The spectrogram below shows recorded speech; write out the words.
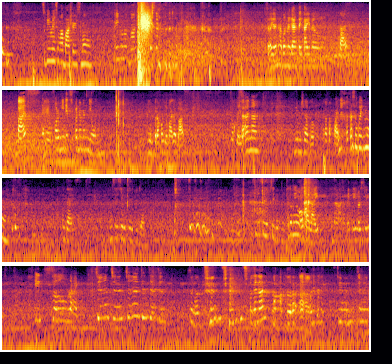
Sabihin mo yun sa mga bashers mo. Ay, mga bus. So, ayun, habang nag-aantay tayo ng bus. Bus, dahil 4 minutes pa naman yun. Yung bra ko lumalabas. It's okay. Saan na? Hindi masyado. Tatakpan. Patasukin mo. Hey guys, masisilip-silip ko dyan. Sinisilip-silip. Alam mo yung Opalite na ano, kay Taylor Swift? It's so right. Chun, chun, chun, chun, chun, chun. Sunod, chun, chun, chun. Pag ganun, ang aktura. Ah, ah. Ulit, ulit. Chun, chun.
